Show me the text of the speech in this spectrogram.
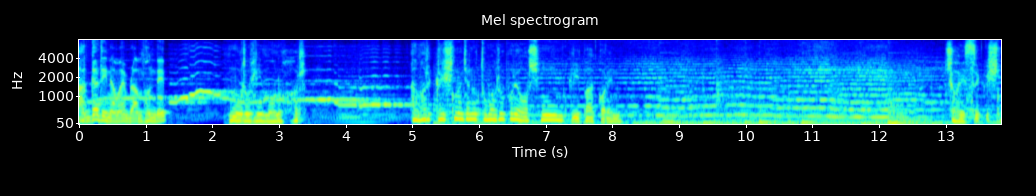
আজ্ঞা দিন আমায়, ব্রাহ্মণদেব। মুরলী মনোহর, আমার কৃষ্ণ যেন তোমার উপরে অসীম কৃপা করেন। জয় শ্রীকৃষ্ণ।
